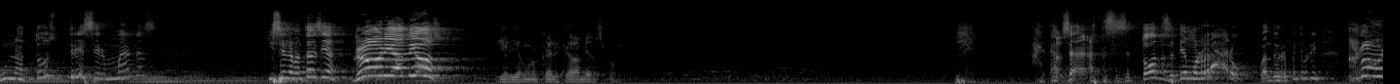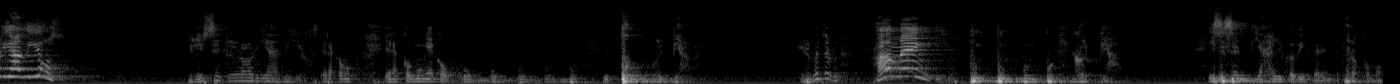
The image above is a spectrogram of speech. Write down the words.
una, dos, tres hermanas y se levantaban y decían, gloria a Dios. Y había unos que les quedaban viendo así como. O sea, hasta se, todos nos sentíamos raro cuando de repente, gloria a Dios. Pero ese gloria a Dios era como, era como un eco, boom, boom, boom, boom, repente, amén. Y pum, pum, boom, boom, y golpeaba y se sentía algo diferente. Pero como,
